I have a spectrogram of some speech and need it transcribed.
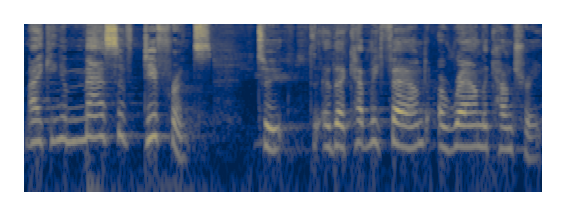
making a massive difference to, that can be found around the country.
